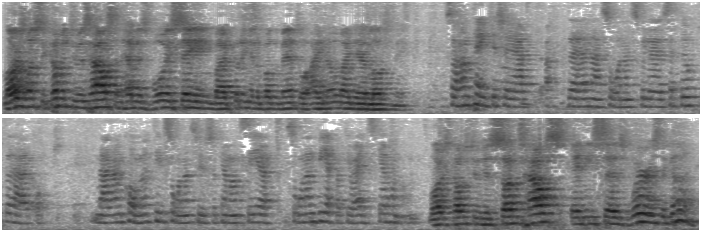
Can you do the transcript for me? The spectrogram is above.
Lars wants to come into his house and have his boys saying by putting it above the mantle, I know my dad loves me. Så han tänker sig att, att den här sonen skulle sätta upp det här och när han kommer till sonens hus så kan han se att sonen vet att jag älskar honom. Lars comes to his son's house and he says, Where is the gun?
